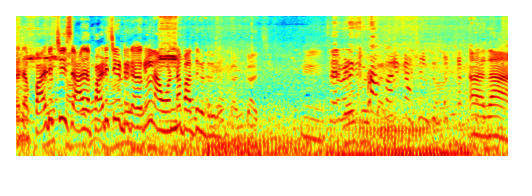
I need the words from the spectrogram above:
அதை படிச்சு அதை படிச்சுக்கிட்டு இருக்கிறதுக்குள்ள நான் ஒன்றை பார்த்துக்கிட்டு இருக்கேன். அதான்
